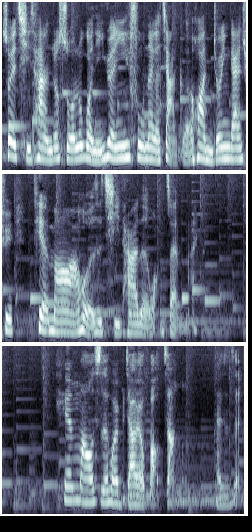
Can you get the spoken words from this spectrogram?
所以其他人就说，如果你愿意付那个价格的话，你就应该去天猫啊，或者是其他的网站买。天猫是会比较有保障，还是怎样？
